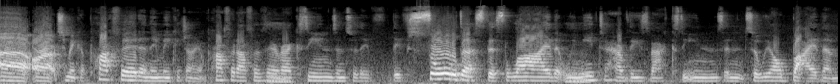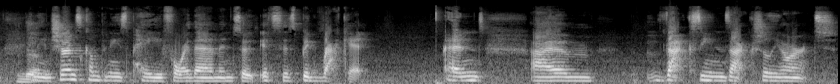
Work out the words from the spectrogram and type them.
uh, are out to make a profit, and they make a giant profit off of their Mm. vaccines, and so they've they've sold us this lie that we need to have these vaccines, and so we all buy them, Yeah. and the insurance companies pay for them, and so it's this big racket, and um, vaccines actually aren't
